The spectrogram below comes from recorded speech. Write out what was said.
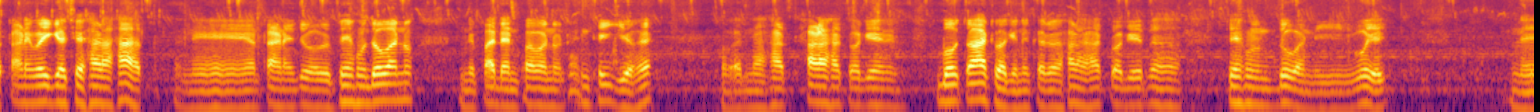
અટાણે વહી ગયા છે સાડા હાથ અને અટાણે જો હવે ભેહું દોવાનો અને પાડાને પાવાનો ટાઈમ થઈ ગયો હે. સવારના હાથ સાડા સાત વાગે, બહુ તો આઠ વાગે ને કરે સાડા સાત વાગે ભેહું દોવાની હોય. જ ને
